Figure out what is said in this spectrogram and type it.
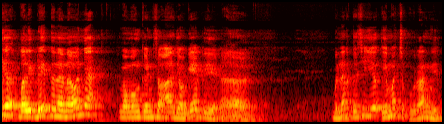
ya balik deui teu ngomongkeun soal joget ya. Ah, Bener tuh sih yuk, ya mah kurang gitu.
